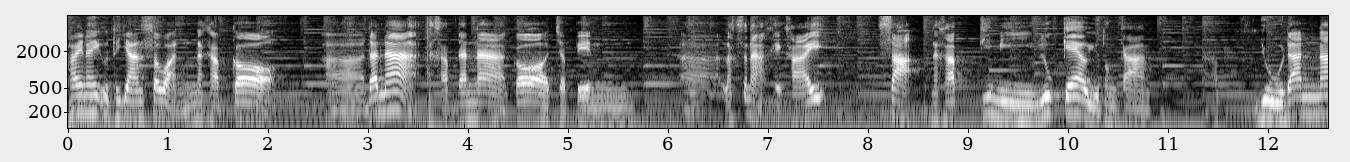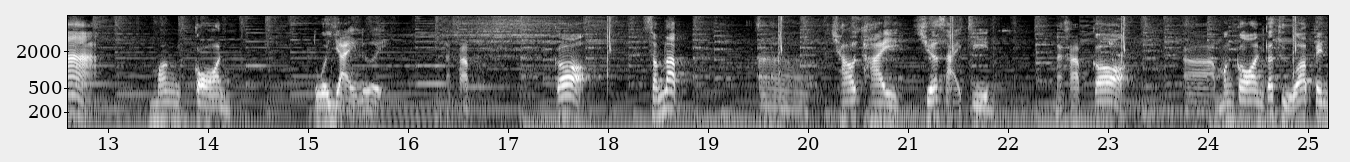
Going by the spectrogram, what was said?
ภายในอุทยานสวรรค์นะครับก็ด้านหน้านะครับด้านหน้าก็จะเป็นลักษณะคล้ายๆสระนะครับที่มีลูกแก้วอยู่ตรงกลางนะครับอยู่ด้านหน้ามังกรตัวใหญ่เลยนะครับ ก็ สำหรับชาวไทยเชื้อสายจีนนะครับ ก็มังกรก็ถือว่าเป็น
